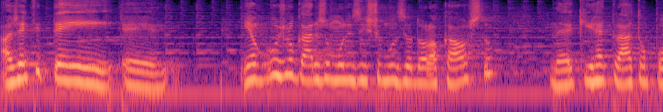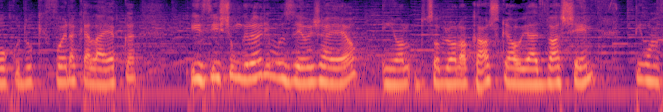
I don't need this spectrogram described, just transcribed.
A gente tem é, em alguns lugares do mundo existe o Museu do Holocausto, né, que retrata um pouco do que foi naquela época. Existe um grande museu em Israel em, sobre o Holocausto, que é o Yad Vashem. Tem uma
